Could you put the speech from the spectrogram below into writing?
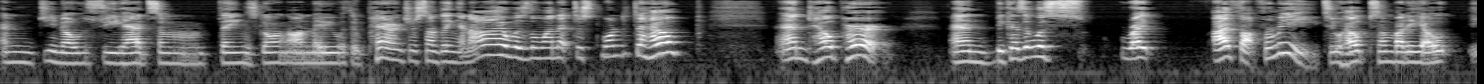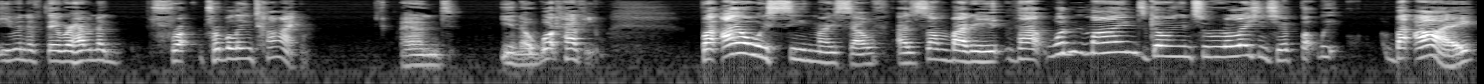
And, you know, she had some things going on maybe with her parents or something, and I was the one that just wanted to help and help her. And because it was right, I thought for me to help somebody out, even if they were having a tr troubling time. And, you know, what have you. But I always seen myself as somebody that wouldn't mind going into a relationship, but we, but I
